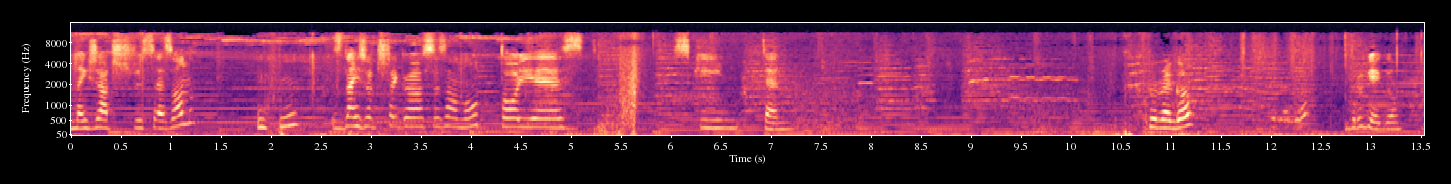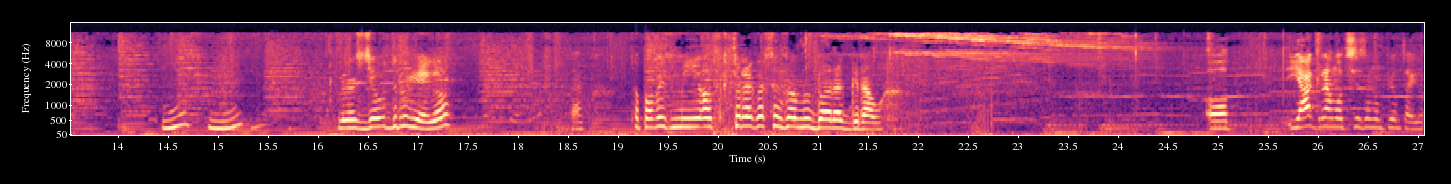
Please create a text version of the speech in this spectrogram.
Najrzadszy sezon? Mhm. Z najrzadszego sezonu to jest skin ten. Którego? Drugiego. Mhm. Rozdziału drugiego. Tak. To powiedz mi, od którego sezonu Dorek grał? Od... Ja gram od sezonu piątego.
